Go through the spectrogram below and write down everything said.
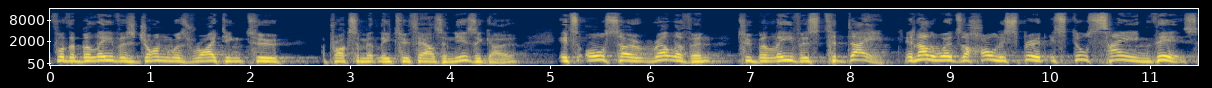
for the believers John was writing to approximately 2000 years ago, it's also relevant to believers today. In other words, the Holy Spirit is still saying this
